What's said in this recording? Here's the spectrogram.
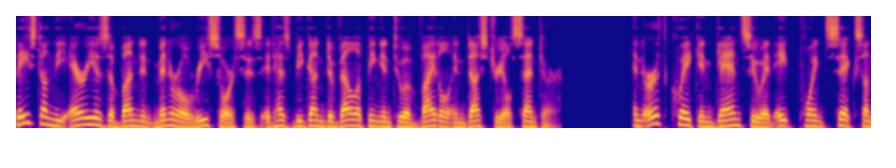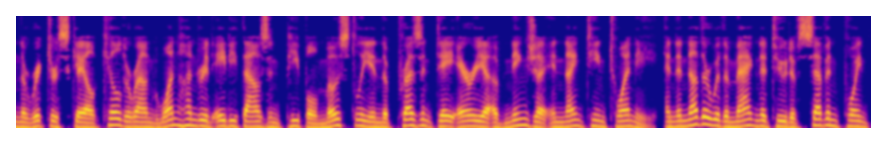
Based on the area's abundant mineral resources it has begun developing into a vital industrial center. An earthquake in Gansu at 8.6 on the Richter scale killed around 180,000 people mostly in the present-day area of Ningxia in 1920, and another with a magnitude of 7.6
